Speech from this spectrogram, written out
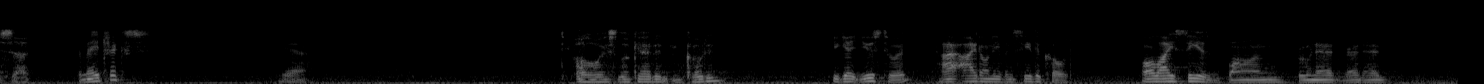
Is that... The Matrix? Yeah. Do you always look at it and code it? You get used to it. I, I don't even see the code. All I see is blonde, brunette, redhead.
